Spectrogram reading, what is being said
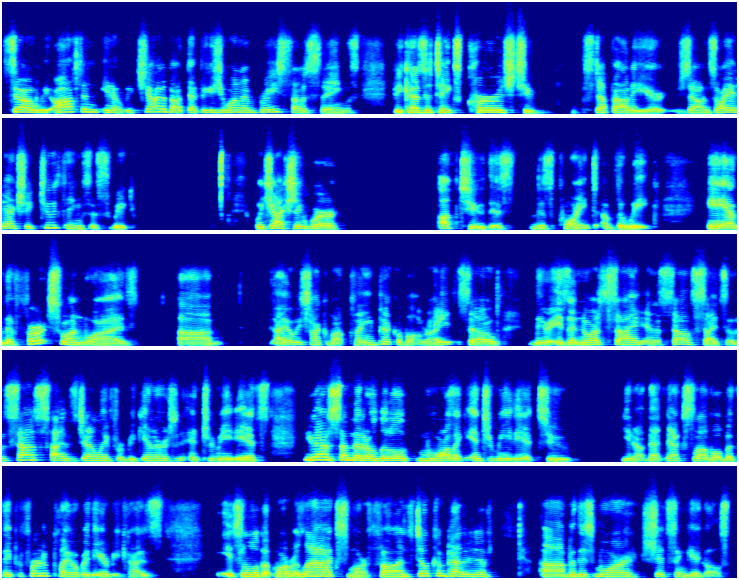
So we often, you know, we chat about that because you want to embrace those things because it takes courage to step out of your zone. So I had actually two things this week, which actually were up to this this point of the week. And the first one was um, I always talk about playing pickleball, right? So there is a north side and a south side. So the south side is generally for beginners and intermediates. You have some that are a little more like intermediate to, you know, that next level, but they prefer to play over there because it's a little bit more relaxed, more fun, still competitive, uh, but there's more shits and giggles.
